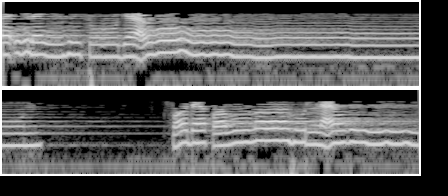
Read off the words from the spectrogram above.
وإليه ترجعون. صدق الله العظيم.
